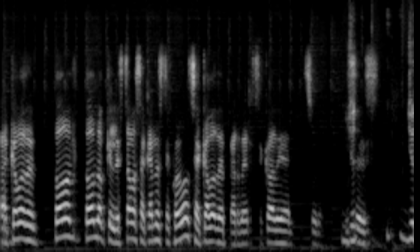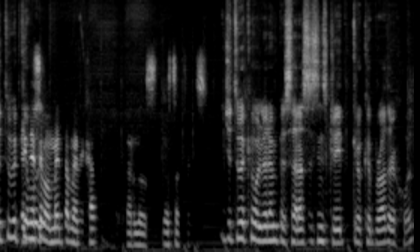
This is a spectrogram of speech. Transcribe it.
acabo de. Todo, todo lo que le estaba sacando a este juego se acaba de perder, se acaba de ir al basura. Entonces, yo, tuve que. En ese momento me dejaron los, los trofeos. Yo tuve que volver a empezar Assassin's Creed, creo que Brotherhood,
